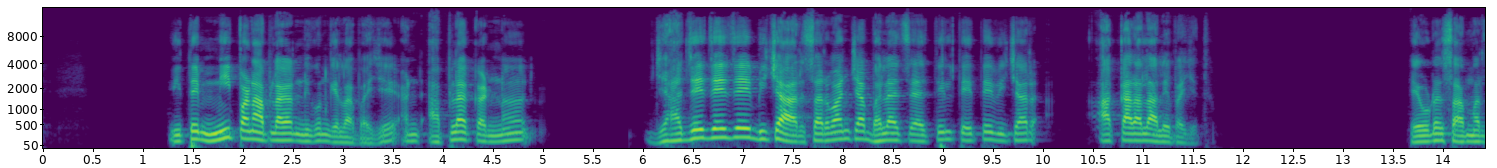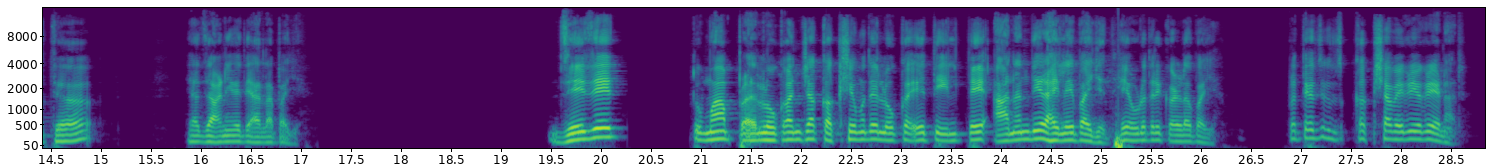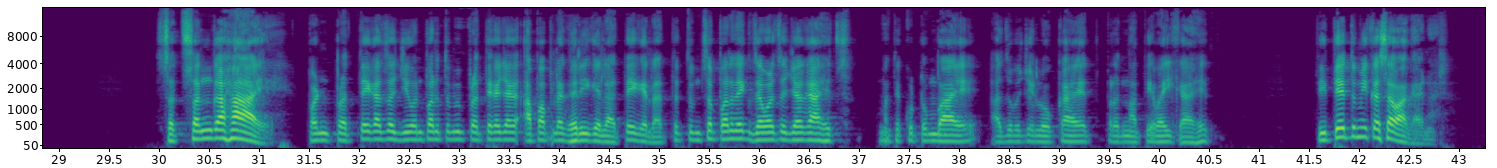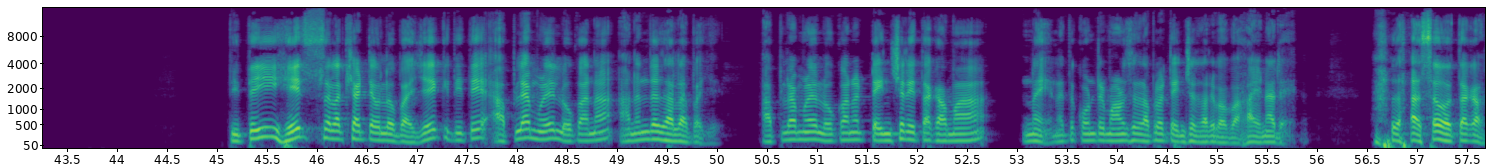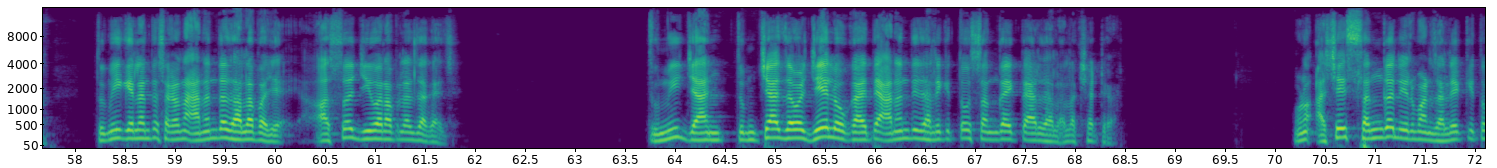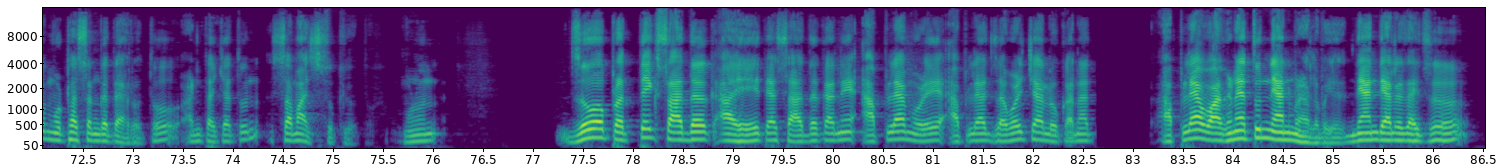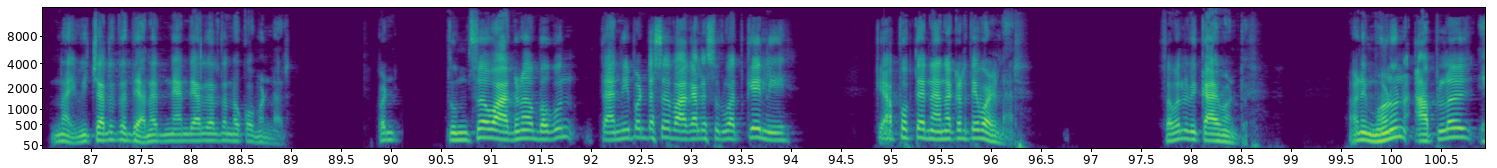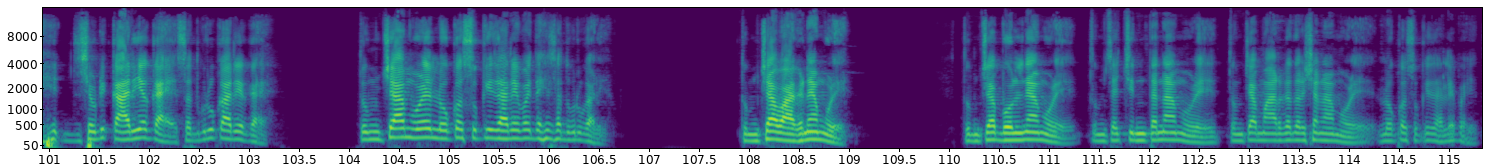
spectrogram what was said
इथे मी पण आपला निघून गेला पाहिजे आणि आपल्याकडनं ज्या जे जे जे विचार सर्वांच्या भल्याचे असतील ते ते विचार आकाराला आले पाहिजेत. एवढं सामर्थ्य ह्या जाणीवेत यायला पाहिजे. जे जे तुम्हा प्र लोकांच्या कक्षेमध्ये लोक येतील ते आनंदी राहिले पाहिजेत हे एवढं तरी कळलं पाहिजे. प्रत्येकाची कक्षा वेगळी वेगळी येणार. सत्संग हा आहे पण प्रत्येकाचं जीवन परत तुम्ही प्रत्येकाच्या आपापल्या घरी गेला ते गेला तर तुमचं परत एक जवळचं जग आहेच. मग ते कुटुंब आहे आजूबाजूचे लोक आहेत परत नातेवाईक आहेत. तिथे तुम्ही कसं वागायणार? तिथेही हेच लक्षात ठेवलं पाहिजे की तिथे आपल्यामुळे लोकांना आनंद झाला पाहिजे. आपल्यामुळे लोकांना टेन्शन येता कामा नाही नाही तर कोणतरी माणूस आपलं टेन्शन झालं बाबा हा येणार आहे. असं होतं का? तुम्ही गेल्यानंतर सगळ्यांना आनंद झाला पाहिजे. असं जीवन आपल्याला जगायचं तुम्ही ज्या तुमच्याजवळ जे लोक आहेत ते आनंदी झाले की तो संघ एक तयार झाला. लक्षात ठेवा. म्हणून असे संघ निर्माण झाले की तो मोठा संघ तयार होतो आणि त्याच्यातून समाज सुखी होतो. म्हणून जो प्रत्येक साधक आहे त्या साधकाने आपल्यामुळे आपल्या जवळच्या लोकांना आपल्या वागण्यातून ज्ञान मिळालं पाहिजे. ज्ञान द्यायला जायचं नाही. विचारलं तर ध्यानात ज्ञान द्यायला जायला तर नको म्हणणार. पण तुमचं वागणं बघून त्यांनी पण तसं वागायला सुरुवात केली की आपोआप त्या ज्ञानाकडे ते वळणार. समजलं मी काय म्हणतोय? आणि म्हणून आपलं हे शेवटी कार्य काय? सद्गुरू कार्य काय? तुमच्यामुळे लोक सुखी झाले पाहिजे हे सद्गुरू कार्य. तुमच्या वागण्यामुळे तुमच्या बोलण्यामुळे तुमच्या चिंतनामुळे तुमच्या मार्गदर्शनामुळे लोक सुखी झाले पाहिजेत.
